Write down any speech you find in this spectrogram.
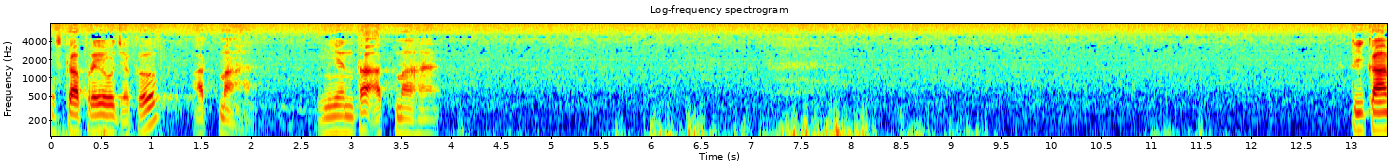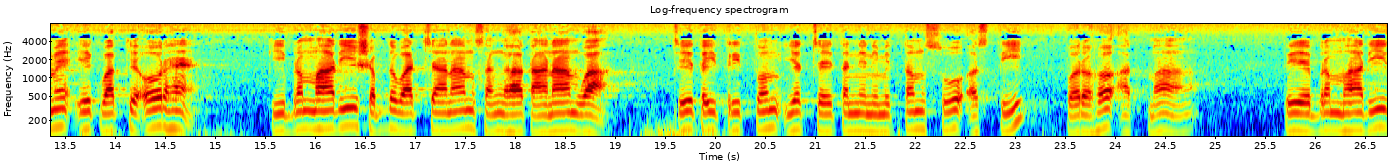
उसका प्रयोजक आत्मा है, नियंता आत्मा है। टीका में एक वाक्य और है कि ब्रह्मादि शब्द शब्दवाच्यानाम संघातानाम वा चेतृत्व यैतन्य निमित्तम सो अस्ति पर आत्मा। तो ये ब्रह्मादि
